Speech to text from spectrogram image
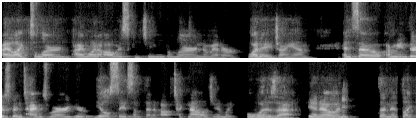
i like to learn i want to always continue to learn no matter what age i am and so i mean there's been times where you you'll say something about technology and i'm like well what is that? You know and then it's like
